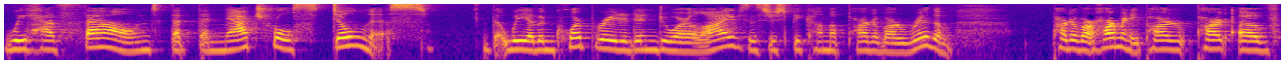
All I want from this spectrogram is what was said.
we have found that the natural stillness that we have incorporated into our lives has just become a part of our rhythm part of our harmony part part of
